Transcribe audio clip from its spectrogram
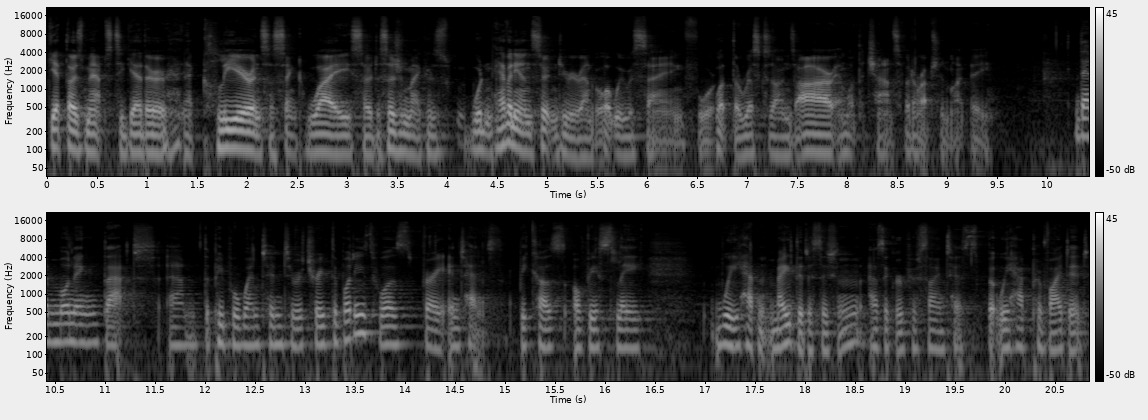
get those maps together in a clear and succinct way so decision makers wouldn't have any uncertainty around what we were saying for what the risk zones are and what the chance of an eruption might be. The morning that um, the people went in to retrieve the bodies was very intense because obviously we hadn't made the decision as a group of scientists, but we had provided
